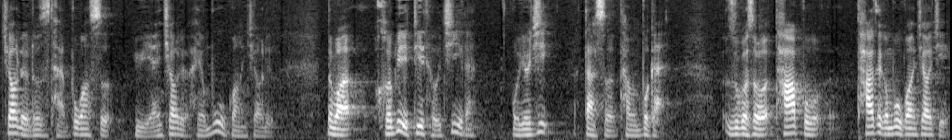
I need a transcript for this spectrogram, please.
交流都是谈，不光是语言交流，还有目光交流。那么何必低头记呢？我就记，但是他们不敢。如果说他不，他这个目光交接，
